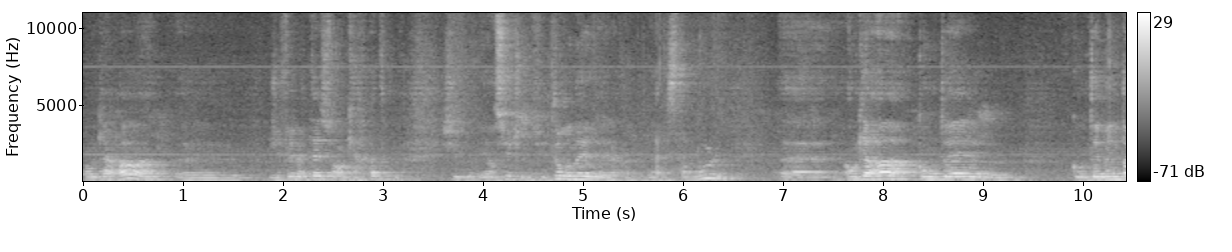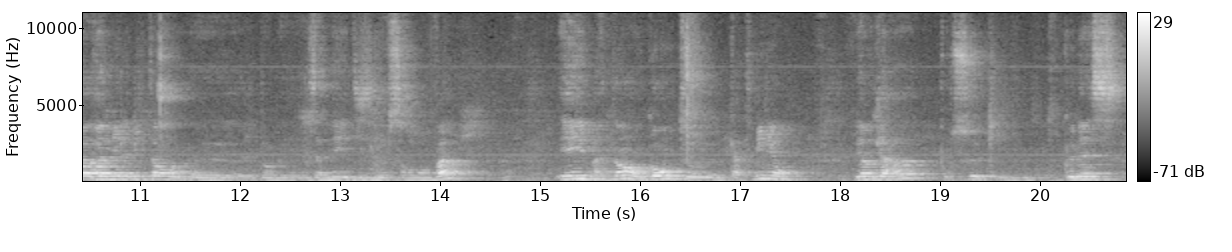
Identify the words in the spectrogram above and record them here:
Ankara, euh, j'ai fait ma thèse sur Ankara, et ensuite je me suis tourné vers, Istanbul. Euh, Ankara comptait, comptait même pas 20 000 habitants dans les années 1920, et maintenant on compte 4 millions. Et Ankara, pour ceux qui, qui, connaissent,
